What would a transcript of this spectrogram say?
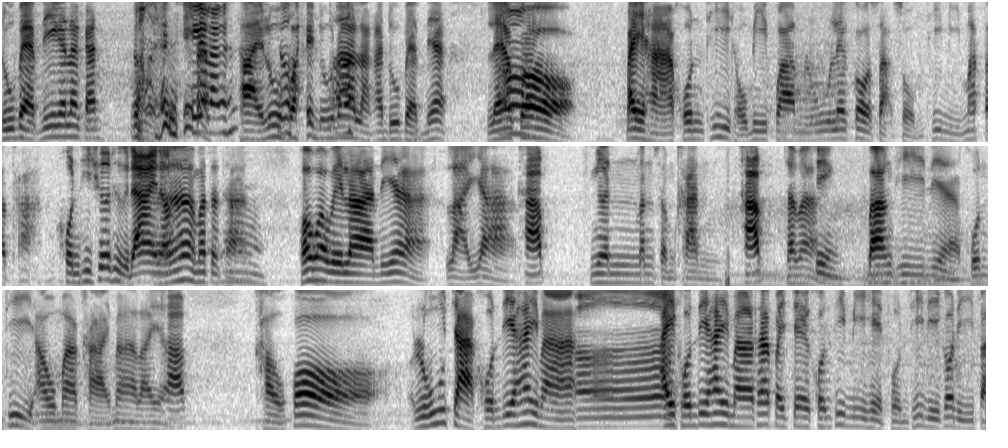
ดูแบบนี้กันแล้วกัน ดูนี่กำลัง ถ่ายรูปไว้ดูหน้าหลังอะดูแบบเนี้ยแล้วก็ไปหาคนที่เขามีความรู้และก็สะสมที่มีมาตรฐานคนที่เชื่อถือได้เนาะ อ่ามาตรฐาน อ่าเพ ราะว่าเวลาเนี้ยหลายอย่างครับ เงินมันสำคัญครับ ใช่ไหมจริงบางทีเนี่ยคนที่เอามาขายมาอะไรอะครับเขาก็รู้จากคนที่ให้มา เอ่อไอคนที่ให้มาถ้าไปเจอคนที่มีเหตุผลที่ดีก็ดีไป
